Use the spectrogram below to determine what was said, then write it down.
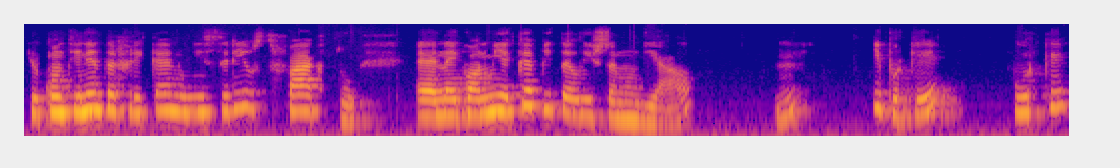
que o continente africano inseriu-se de facto uh, na economia capitalista mundial. Hum? E porquê? Porque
